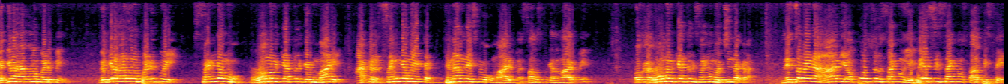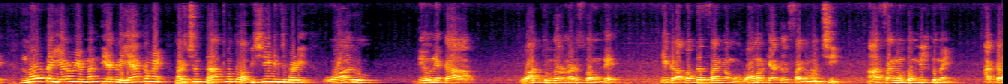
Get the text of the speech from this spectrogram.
విగ్రహాలను పడిపోయింది. విగ్రహాలను పడిపోయి సంఘము రోమన్ క్యాథలిక్ మారి అక్కడ సంఘం యొక్క డినామినేషన్ ఒక మారిపోయింది సంస్థ కింద మారిపోయింది. ఒక రోమన్ క్యాథలిక్ సంఘం వచ్చింది అక్కడ. నిజమైన ఆది అపోస్తుల సంఘం ఎపిఎస్సి సంఘం స్థాపిస్తే నూట ఇరవై మంది అక్కడ ఏకమై పరిశుద్ధాత్మతో అభిషేకించబడి వారు దేవుని యొక్క వాక్యం ద్వారా నడుస్తూ ఉంటే ఇక్కడ అబద్ధ సంఘము రోమన్ క్యాథలిక్ సంఘం వచ్చి ఆ సంఘంతో మిలితమై అక్కడ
